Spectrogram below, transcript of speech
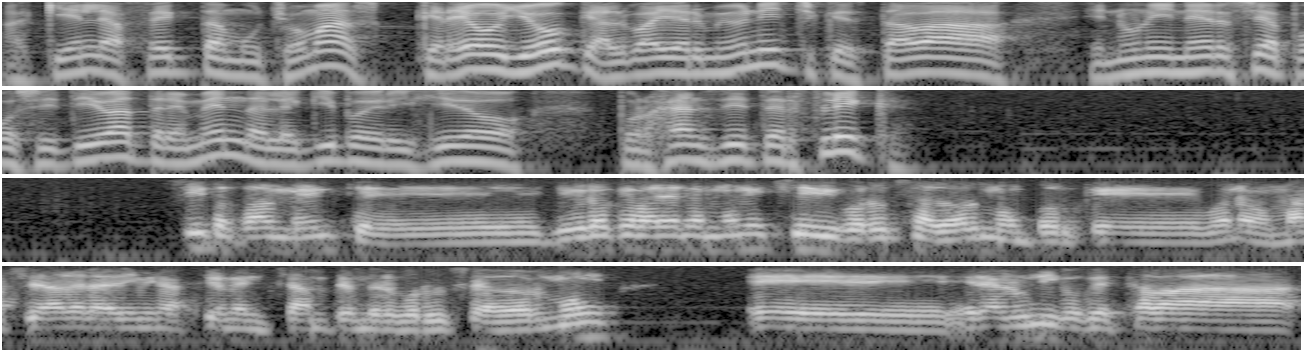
¿a quién le afecta mucho más? Creo yo que al Bayern Múnich, que estaba en una inercia positiva tremenda, el equipo dirigido por Hans-Dieter Flick. Sí, totalmente. Eh, Yo creo que Bayern Múnich y Borussia Dortmund, porque, bueno, más allá de la eliminación en Champions del Borussia Dortmund, eh, era el único que estaba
